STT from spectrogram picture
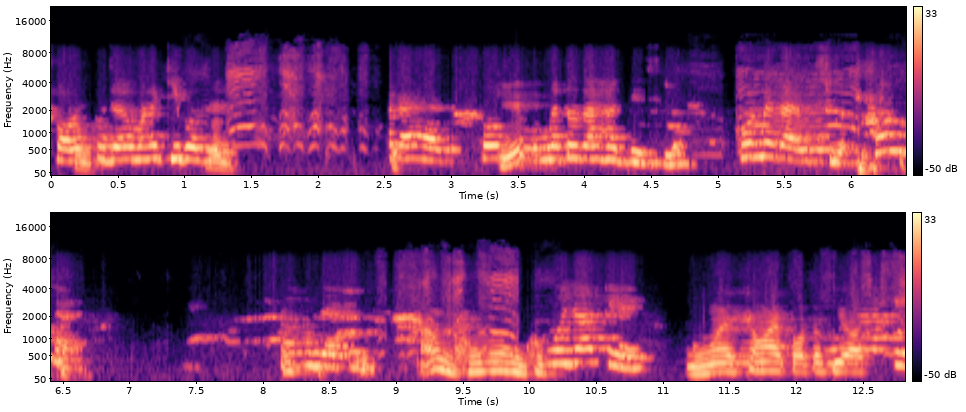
সরব পূজা মানে কি বলছে হাত তো- গায়ে হাত দিয়েছিল কোন মেয়ে গায়ে উঠছিল কোন মেয়ে পূজাকে ঘুমের সময় কত কি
